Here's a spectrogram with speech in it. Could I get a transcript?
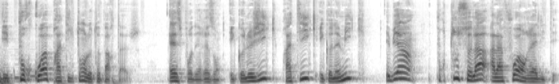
Et pourquoi pratique-t-on l'autopartage? Est-ce pour des raisons écologiques, pratiques, économiques? Eh bien, pour tout cela à la fois en réalité.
